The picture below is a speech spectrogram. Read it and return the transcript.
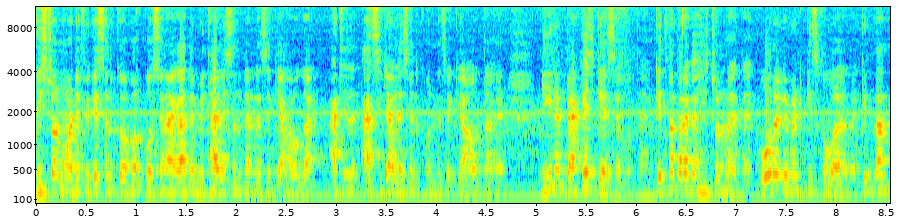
हिस्टोन मॉडिफिकेशन के ऊपर क्वेश्चन आएगा कि मिथाइलेशन करने से क्या होगा एसिटाइलेशन करने से क्या होता है डीएनए पैकेज कैसे होता है, कितना तरह का हिस्टोन रहता है कोर एलिमेंट किसको बोला जाता है, कितना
